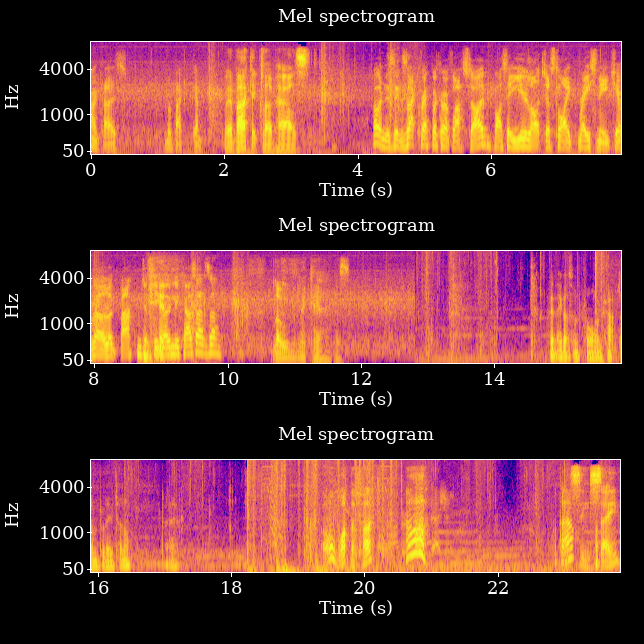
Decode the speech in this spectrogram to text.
Alright guys, we're back again. We're back at Clubhouse. Oh, and it's an exact replica of last time. I see you lot just like racing each other. I look back and just see lonely Kazazza. Lonely cows. I think they got some fawn trapped on Blue Tunnel. So, Oh, what the fuck? Ah, What the hell? that's insane.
